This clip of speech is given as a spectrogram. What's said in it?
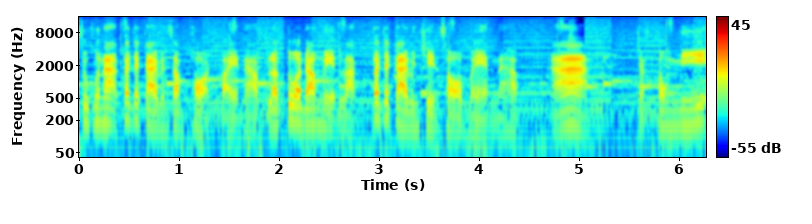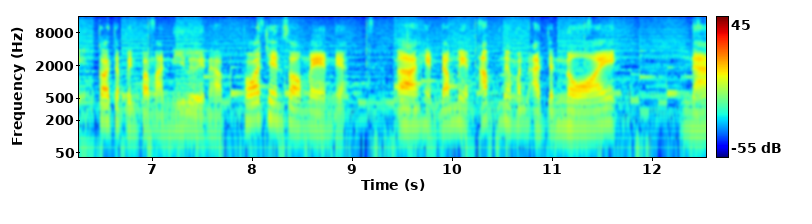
ซูคุนะก็จะกลายเป็นซับพอร์ตไปนะครับ แล้วตัวดาเมจหลักก็จะกลายเป็นเชนซอแมนนะครับ อ่า จากตรงนี้ก็จะเป็นประมาณนี้เลยนะครับ เพราะว่าเชนซอแมนเนี่ย เห็นดาเมจอัพเนี่ยมันอาจจะน้อยนะ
